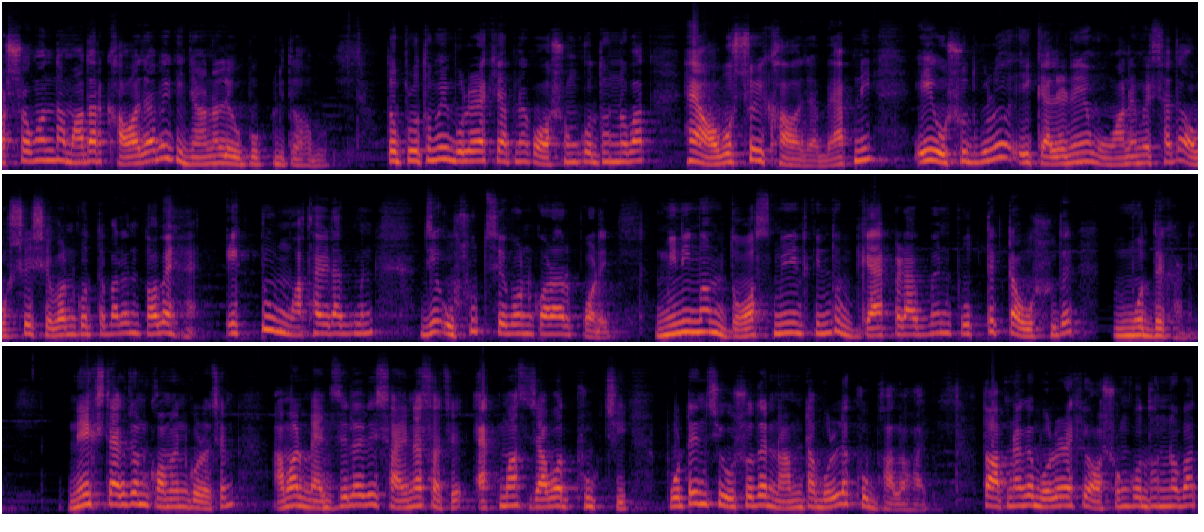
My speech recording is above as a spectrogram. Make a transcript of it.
অশ্বগন্ধা মাদার খাওয়া যাবে কি জানালে উপকৃত হব। তো প্রথমেই বলে রাখি আপনাকে অসংখ্য ধন্যবাদ। হ্যাঁ অবশ্যই খাওয়া যাবে। আপনি এই ওষুধগুলো এই ক্যালেডিয়াম ওয়ান এমের সাথে অবশ্যই সেবন করতে পারেন। তবে হ্যাঁ একটু মাথায় রাখবেন যে ওষুধ সেবন করার পরে মিনিমাম দশ মিনিট কিন্তু গ্যাপ রাখবেন প্রত্যেকটা ওষুধের মধ্যেখানে। নেক্সট একজন কমেন্ট করেছেন, আমার ম্যাক্সিলারি সাইনাস আছে, এক মাস যাবৎ ভুগছি পোটেন্সি ওষুধের নামটা বললে খুব ভালো হয়। তো আপনাকে বলে রাখি অসংখ্য ধন্যবাদ।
